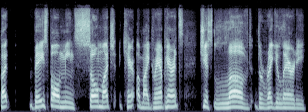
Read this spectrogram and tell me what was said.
but baseball means so much. Care of my grandparents just loved the regularity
